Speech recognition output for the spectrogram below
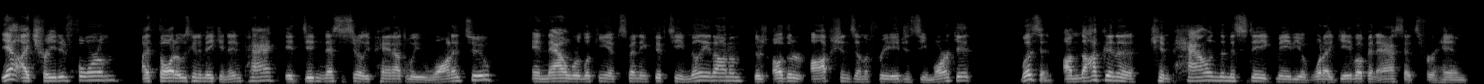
Yeah, I traded for him, I thought it was going to make an impact, it didn't necessarily pan out the way we wanted to, and now we're looking at spending 15 million on him. There's other options on the free agency market listen, I'm not going to compound the mistake maybe of what I gave up in assets for him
